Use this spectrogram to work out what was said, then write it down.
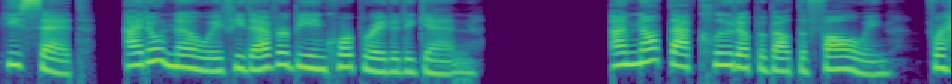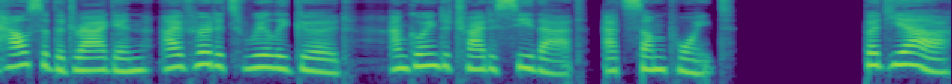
He said, I don't know if he'd ever be incorporated again. I'm not that clued up about the following. For House of the Dragon, I've heard it's really good, I'm going to try to see that, at some point. But yeah,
